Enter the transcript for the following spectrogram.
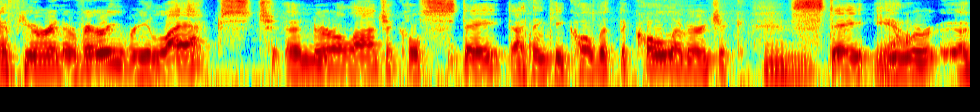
if you're in a very relaxed uh, neurological state, I think he called it the cholinergic state, Mm-hmm. Yeah. you were uh,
